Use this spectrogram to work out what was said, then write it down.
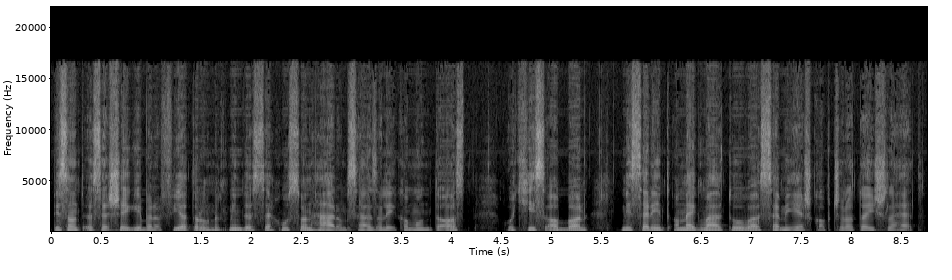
viszont összességében a fiataloknak mindössze 23%-a mondta azt, hogy hisz abban, miszerint a megváltóval személyes kapcsolata is lehet.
